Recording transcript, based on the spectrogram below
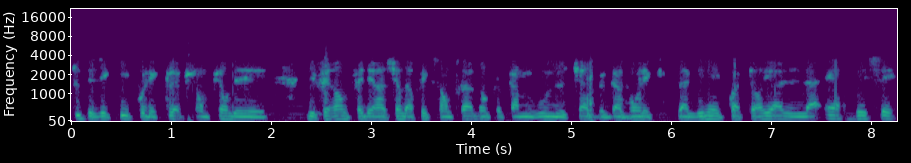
toutes les équipes ou les clubs champions des différentes fédérations d'Afrique centrale, donc le Cameroun, le Tchad, le Gabon, la Guinée équatoriale, la RDC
